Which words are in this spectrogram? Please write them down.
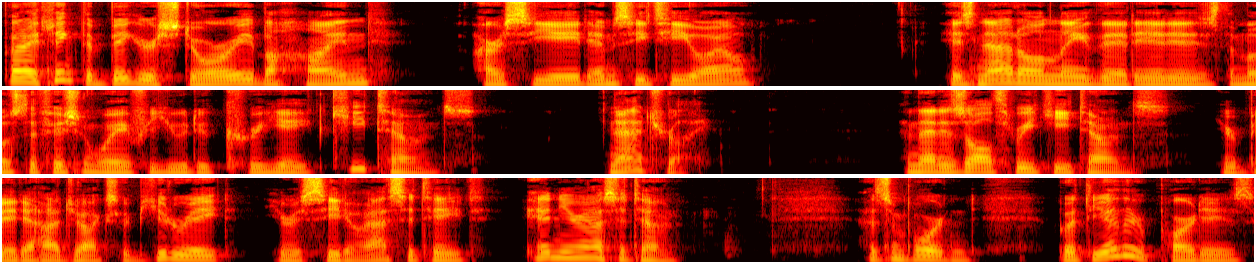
But I think the bigger story behind our C8 MCT oil is not only that it is the most efficient way for you to create ketones naturally, and that is all three ketones your beta hydroxybutyrate, your acetoacetate, and your acetone. That's important. But the other part is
